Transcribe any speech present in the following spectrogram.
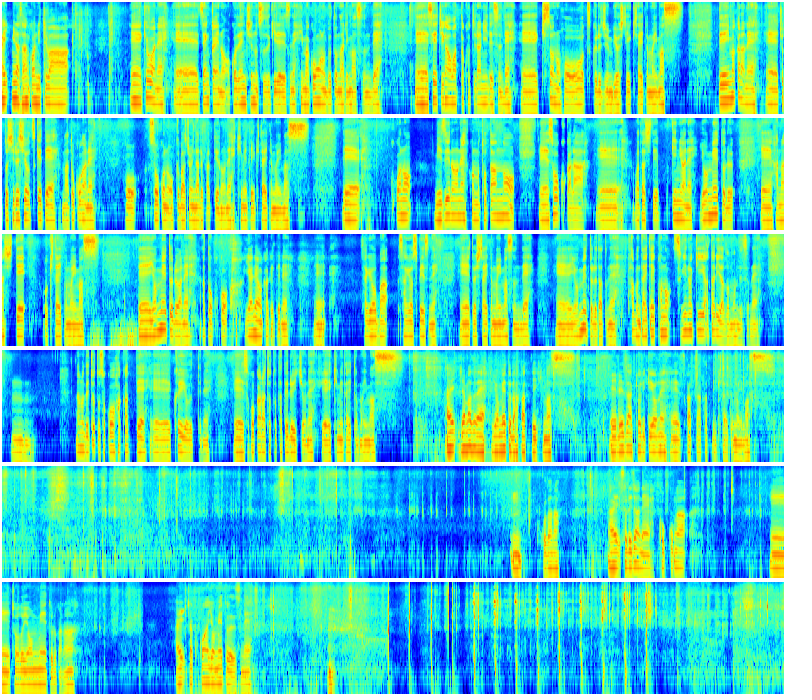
はい、皆さんこんにちは。えー、今日はね、えー、前回の午前中の続きでですね、今午後の部となりますんで、えー、整地が終わったこちらにですね、え基礎の方を作る準備をしていきたいと思います。で、今からね、えちょっと印をつけて、まあ、どこがね、こう、倉庫の置く場所になるかっていうのをね、決めていきたいと思います。で、ここの水色のね、このトタンの、えー、倉庫から、えー、私的にはね、4メートル、えー、離しておきたいと思います。で、4メートルはね、あとここ、屋根をかけてね、え作業場、作業スペースね、えとしたいと思いますんで、え4メートルだとね、多分大体この杉の木あたりだと思うんですよね。うん。なのでちょっとそこを測って、えー、杭を打ってね、えー、そこからちょっと立てる位置をね、えー、決めたいと思います。はい。じゃあまずね、4メートル測っていきます。えー、レーザー距離計をね、え使って測っていきたいと思います。うん、ここだな。はい、それじゃあね、ここがえー、ちょうど4メートルかな。はい、じゃあここが4メートルですね。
